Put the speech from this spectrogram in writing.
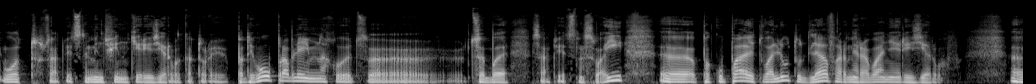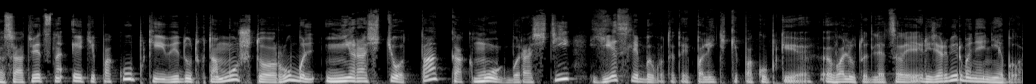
вот, соответственно, Минфин те резервы, которые под его управлением находятся, ЦБ, соответственно, свои, э, покупают валюту для формирования резервов. Э, соответственно, эти покупки ведут к тому, что рубль не растет так, как мог бы расти, если бы вот этой политики покупки валюты для целей резервирования не было.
